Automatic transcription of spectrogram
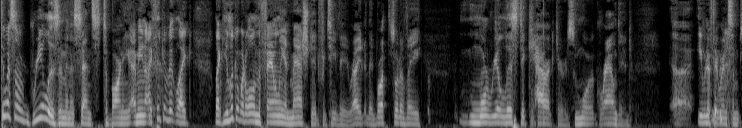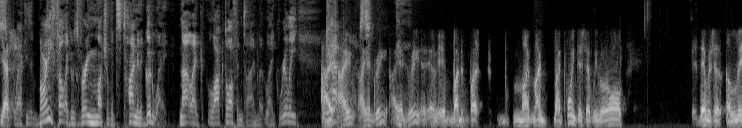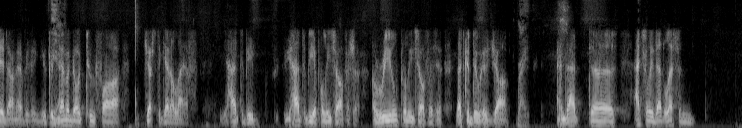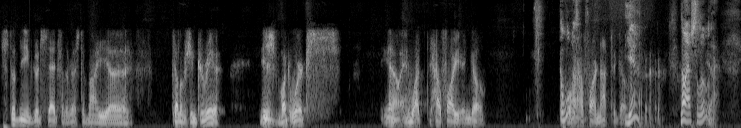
there was a realism in a sense to Barney. I mean, I think of it like like you look at what All in the Family and MASH did for TV, right? They brought sort of a more realistic characters, more grounded. Uh, even if they were in some Yes. wacky, Barney felt like it was very much of its time in a good way, not like locked off in time, but like really. I, I. I agree. I Yeah. agree. Uh, it- but but my my my point is that we were all there was a, a lid on everything. You could Yeah. never go too far just to get a laugh. You had to be you had to be a police officer, a real police officer that could do his job. Right. And that uh, actually that lesson stood me in good stead for the rest of my uh, television career. Is what works, you know, and what how far you can go, or how far not to go. Yeah. No, absolutely.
